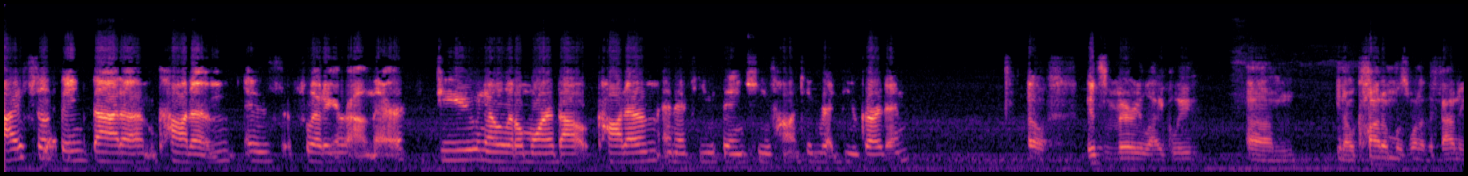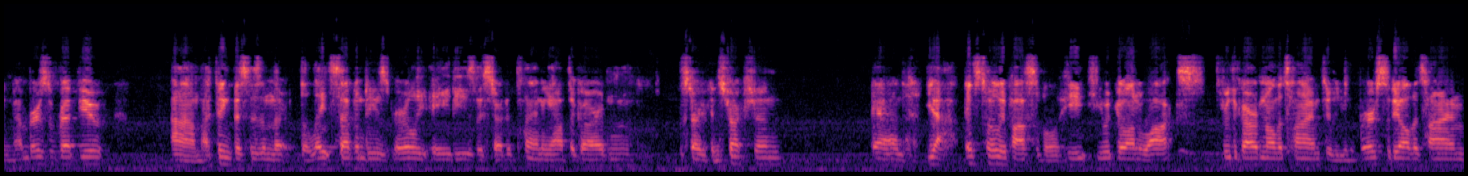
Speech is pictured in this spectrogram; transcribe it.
I still think that um, Cottam is floating around there. Do you know a little more about Cottam and if you think he's haunting Red Butte Garden? Oh, it's very likely. Um, you know, Cottam was one of the founding members of Red Butte. Um, I think this is in the, the late 70s, early 80s. They started planning out the garden, started construction. And yeah, it's totally possible. He, he would go on walks through the garden all the time, through the university all the time.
